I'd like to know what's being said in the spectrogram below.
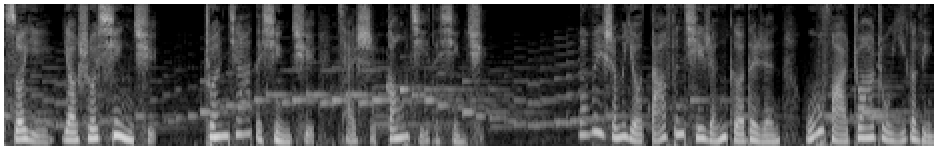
所以要说兴趣，专家的兴趣才是高级的兴趣。那为什么有达芬奇人格的人无法抓住一个领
